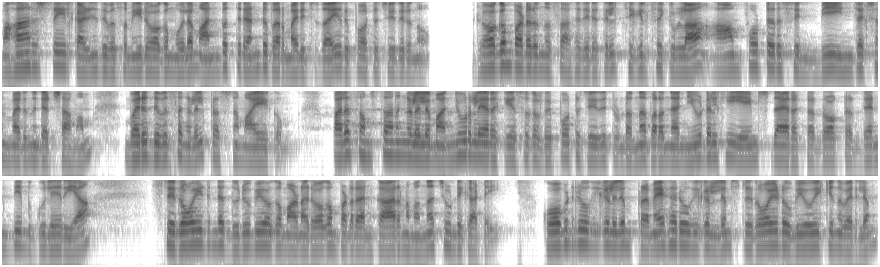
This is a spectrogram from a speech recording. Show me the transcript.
മഹാരാഷ്ട്രയിൽ കഴിഞ്ഞ ദിവസം ഈ രോഗം മൂലം അൻപത്തിരണ്ട് പേർ മരിച്ചതായി റിപ്പോർട്ട് ചെയ്തിരുന്നു. രോഗം പടരുന്ന സാഹചര്യത്തിൽ ചികിത്സയ്ക്കുള്ള ആംഫോടെറിസിൻ ബി ഇഞ്ചക്ഷൻ മരുന്നിന്റെ ക്ഷാമം വരും ദിവസങ്ങളിൽ പ്രശ്നമായേക്കും. പല സംസ്ഥാനങ്ങളിലും അഞ്ഞൂറിലേറെ കേസുകൾ റിപ്പോർട്ട് ചെയ്തിട്ടുണ്ടെന്ന് പറഞ്ഞ ന്യൂഡൽഹി എയിംസ് ഡയറക്ടർ ഡോക്ടർ രൺദീപ് ഗുലേറിയ സ്റ്റിറോയിഡിന്റെ ദുരുപയോഗമാണ് രോഗം പടരാൻ കാരണമെന്ന് ചൂണ്ടിക്കാട്ടി. കോവിഡ് രോഗികളിലും പ്രമേഹ രോഗികളിലും സ്റ്റിറോയിഡ് ഉപയോഗിക്കുന്നവരിലും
